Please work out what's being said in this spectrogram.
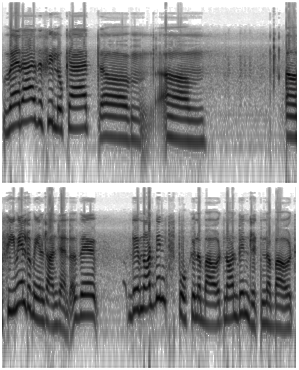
Whereas if you look at um, um, uh, female to male transgenders, they they've not been spoken about, not been written about.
